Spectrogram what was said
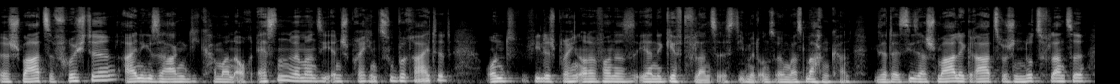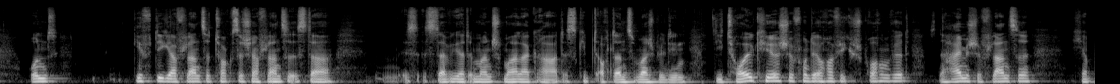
äh, schwarze Früchte. Einige sagen, die kann man auch essen, wenn man sie entsprechend zubereitet. Und viele sprechen auch davon, dass es eher eine Giftpflanze ist, die mit uns irgendwas machen kann. Wie gesagt, da ist dieser schmale Grad zwischen Nutzpflanze und giftiger Pflanze, toxischer Pflanze ist da ist, ist da wie gesagt immer ein schmaler Grad. Es gibt auch dann zum Beispiel den, die Tollkirsche, von der häufig gesprochen wird. Das ist eine heimische Pflanze. Ich habe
